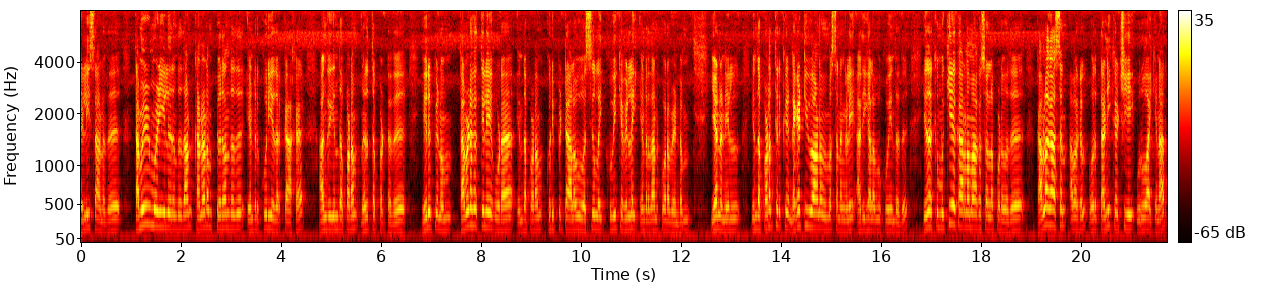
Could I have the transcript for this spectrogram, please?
ரிலீஸ் ஆனது தமிழ் மொழியிலிருந்து தான் கன்னடம் பிறந்தது என்று கூறியதற்காக அங்கு இந்த படம் நிறுத்தப்பட்டது. இருப்பினும் தமிழகத்திலே கூட இந்த படம் குறிப்பிட்ட அளவு வசூலை குவிக்கவில்லை என்றுதான் கூற வேண்டும். ஏனெனில் இந்த படத்திற்கு நெகட்டிவான விமர்சனங்களே அதிக அளவு குவிந்தது. இதற்கு முக்கிய காரணமாக சொல்லப்படுவது கமலஹாசன் அவர்கள் ஒரு தனி கட்சியை உருவாக்கினார்.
